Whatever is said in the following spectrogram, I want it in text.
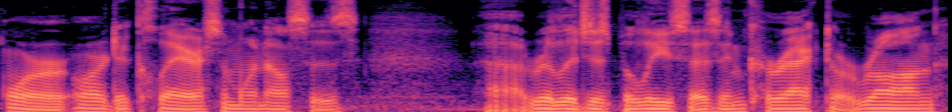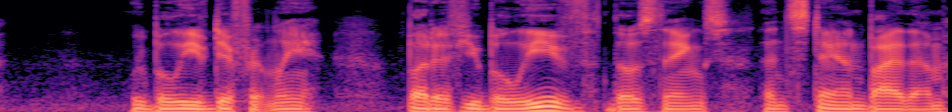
or or declare someone else's uh, religious beliefs as incorrect or wrong. We believe differently, but if you believe those things, then stand by them,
